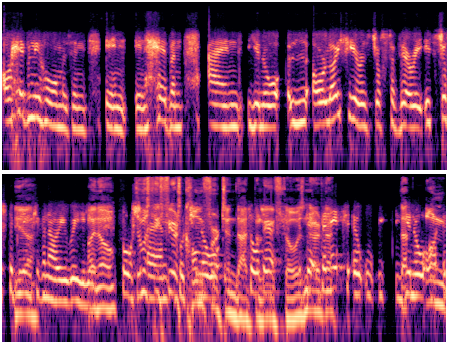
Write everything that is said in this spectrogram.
our heavenly home is in in in heaven, and you know l- our life here is just a very it's just a blink Yeah. of an eye really. I know. But, there must be um, fierce but, you know, comfort in that so belief, there- though, isn't the- there? the That- next, uh, that you know, un- uh,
